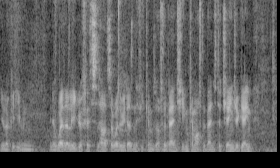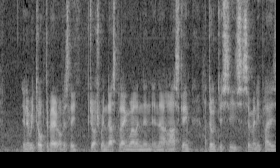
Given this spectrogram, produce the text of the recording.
you look at even you know whether Leigh Griffiths starts or whether he doesn't. If he comes off the bench, he can come off the bench to change a game. You know, we talked about obviously Josh Windass playing well in, in, in that last game. I don't just see so many players.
